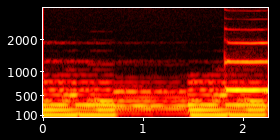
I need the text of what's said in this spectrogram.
Música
